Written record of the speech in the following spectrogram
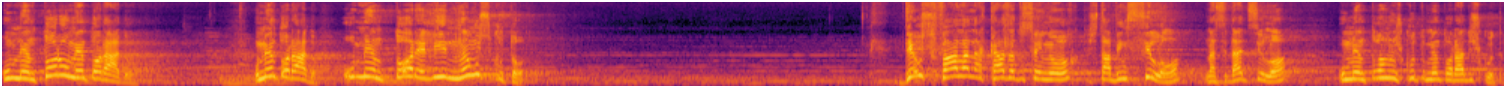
O mentor ou o mentorado? O mentorado, o mentor ele não escutou. Deus fala na casa do Senhor, estava em Siló, na cidade de Siló. O mentor não escuta, o mentorado escuta.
